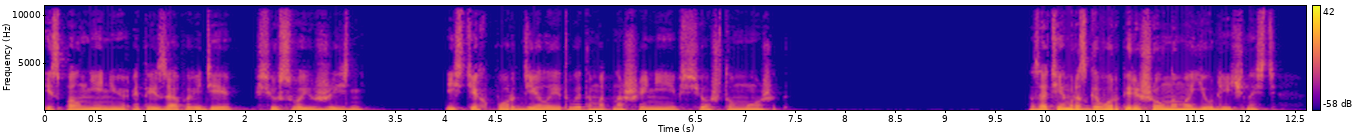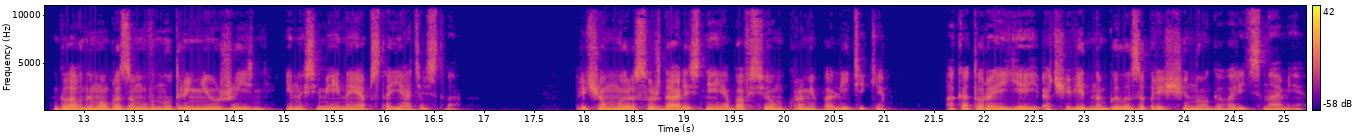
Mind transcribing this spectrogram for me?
исполнению этой заповеди всю свою жизнь и с тех пор делает в этом отношении все, что может. Затем разговор перешел на мою личность, главным образом внутреннюю жизнь и на семейные обстоятельства. Причем мы рассуждали с ней обо всем, кроме политики, о которой ей, очевидно, было запрещено говорить с нами.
